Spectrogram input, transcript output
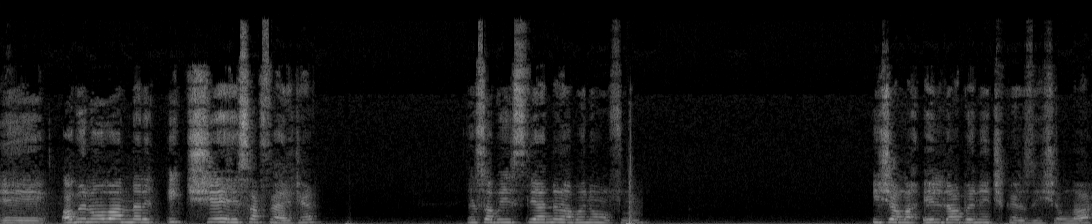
Ee, abone olanlara ilk kişiye hesap vereceğim. Hesabı isteyenler abone olsun. İnşallah 50 abone çıkarız inşallah.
